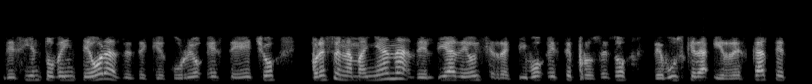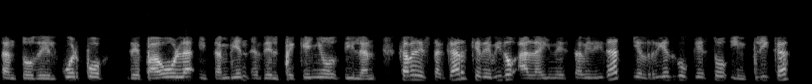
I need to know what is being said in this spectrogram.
de 120 horas desde que ocurrió este hecho. Por eso en la mañana del día de hoy se reactivó este proceso de búsqueda y rescate tanto del cuerpo de Paola y también del pequeño Dylan. Cabe destacar que debido a la inestabilidad y el riesgo que esto implica,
